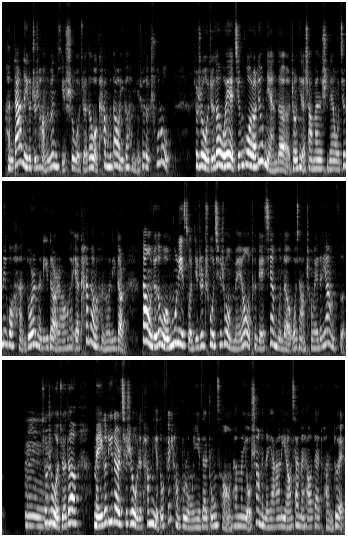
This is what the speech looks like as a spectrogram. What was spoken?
很大的一个职场的问题是，我觉得我看不到一个很明确的出路。就是我觉得我也经过了六年的整体的上班的时间，我经历过很多人的 leader，然后也看到了很多 leader，但我觉得我目力所及之处，其实我没有特别羡慕的我想成为的样子。嗯，就是我觉得每一个 leader，其实我觉得他们也都非常不容易，在中层，他们有上面的压力，然后下面还要带团队。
